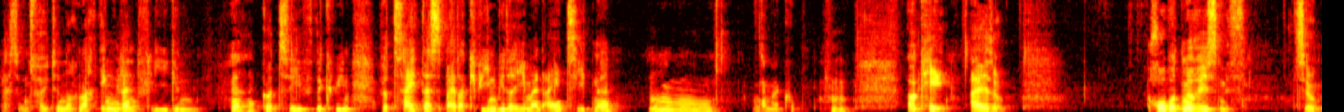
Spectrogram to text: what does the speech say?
lass uns heute noch nach England fliegen. God save the Queen. Wird Zeit, dass bei der Queen wieder jemand einzieht, ne? Hm, na, mal gucken. Okay, also, Robert Murray Smith. So,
